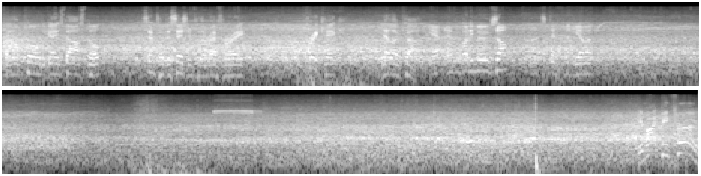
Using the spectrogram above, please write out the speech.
Foul called against Arsenal. Simple decision for the referee. Free kick, yellow card. Yeah, everybody moves up. That's definitely yellow. He might be through.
